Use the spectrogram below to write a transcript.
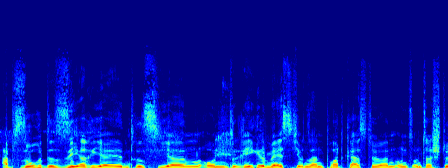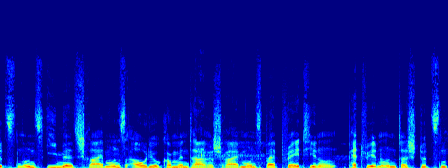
absurde Serie interessieren und regelmäßig unseren Podcast hören, uns unterstützen, uns E-Mails schreiben, uns Audiokommentare schreiben, uns bei Patreon, Patreon unterstützen.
